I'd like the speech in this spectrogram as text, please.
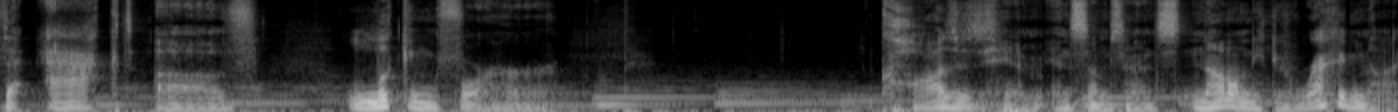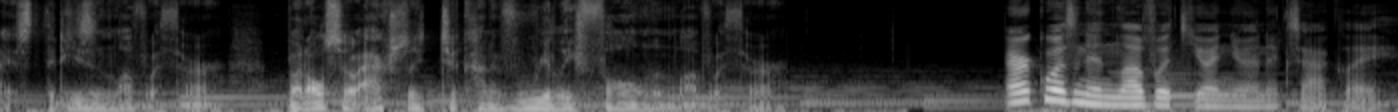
the act of looking for her causes him, in some sense, not only to recognize that he's in love with her, but also actually to kind of really fall in love with her. Eric wasn't in love with Yuan Yuan exactly,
